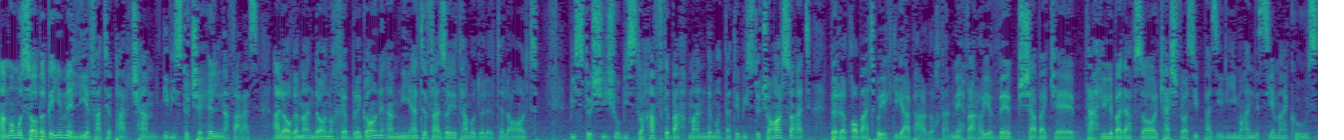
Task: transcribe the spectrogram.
اما مسابقه ملی فتح پرچم 240 نفر از علاقمندان و خبرگان امنیت فضای تبادل اطلاعات 26 و 27 بهمن به مدت 24 ساعت به رقابت با یکدیگر پرداختند. محورهای وب، شبکه، تحلیل بدافزار، کشف آسیب پذیری، مهندسی معکوس،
